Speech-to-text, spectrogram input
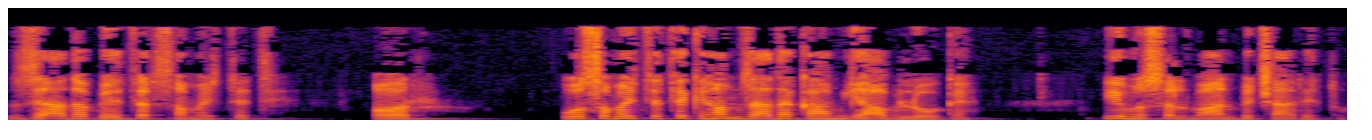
زیادہ بہتر سمجھتے تھے اور وہ سمجھتے تھے کہ ہم زیادہ کامیاب لوگ ہیں۔ یہ مسلمان بےچارے تو۔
